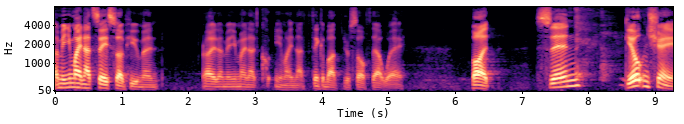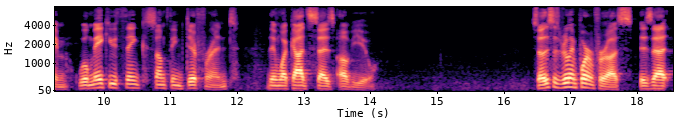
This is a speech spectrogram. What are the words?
I mean, you might not say subhuman, right? I mean, you might not you might not think about yourself that way, but sin, guilt, and shame will make you think something different than what God says of you. So this is really important for us. Is that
